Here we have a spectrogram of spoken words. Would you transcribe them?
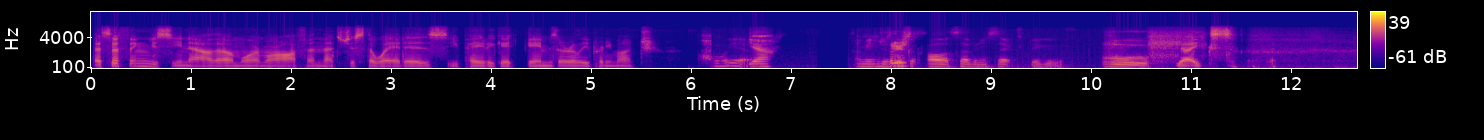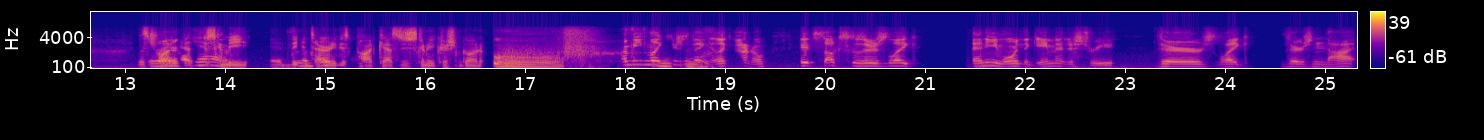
That's the thing you see now, though, more and more often. That's just the way it is. You pay to get games early, pretty much. Well, yeah. Yeah. I mean, just But look at Fallout 76. Big oof. Ooh. Yikes! This So, like, podcast is just gonna be It's the entirety of this podcast is just gonna be Christian going, ooh. I mean, like here's the thing. Like I don't know. It sucks because there's like anymore in the game industry. There's like there's not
